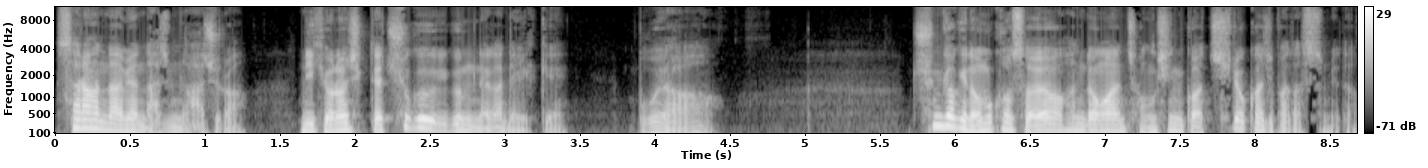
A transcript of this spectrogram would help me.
사랑한다면 나 좀 놔주라. 네 결혼식 때 축의금 내가 낼게. 뭐야. 충격이 너무 커서요. 한동안 정신과 치료까지 받았습니다.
